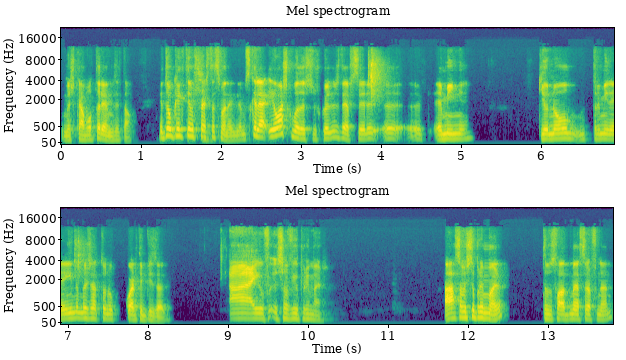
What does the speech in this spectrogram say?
Mas cá voltaremos então. Então o que é que temos para esta semana? Se calhar, eu acho que uma das suas coisas deve ser uh, uh, a minha, que eu não terminei ainda, mas já estou no quarto episódio. Ah, eu, eu só vi o primeiro. Ah, só viste o primeiro? Estamos a falar de Master of None?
